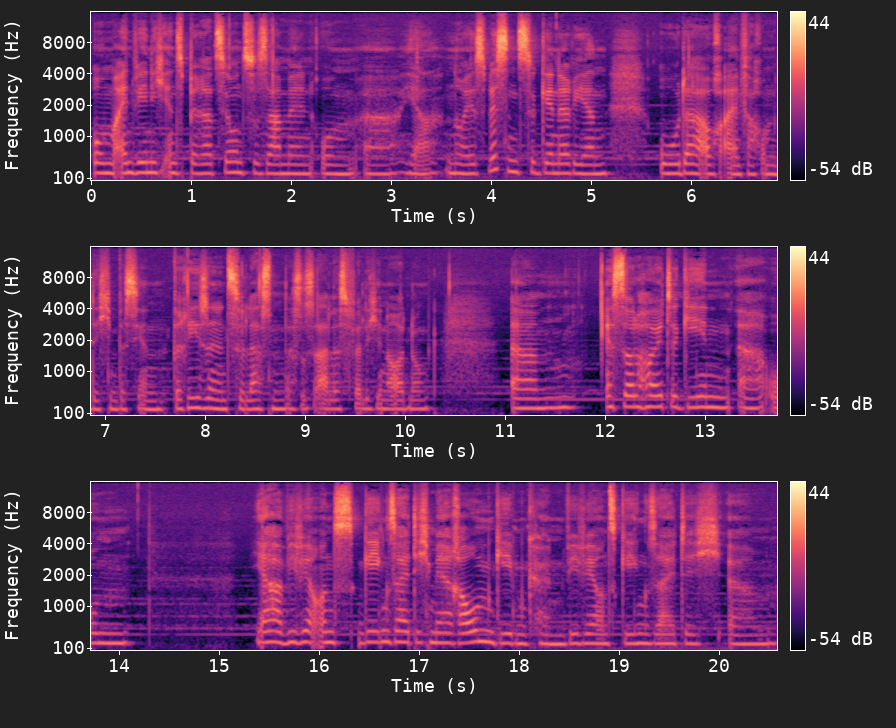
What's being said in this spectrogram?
um ein wenig Inspiration zu sammeln, um äh, ja, neues Wissen zu generieren oder auch einfach, um dich ein bisschen berieseln zu lassen. Das ist alles völlig in Ordnung. Ähm, es soll heute gehen äh, um, ja, wie wir uns gegenseitig mehr Raum geben können, wie wir uns gegenseitig ähm,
